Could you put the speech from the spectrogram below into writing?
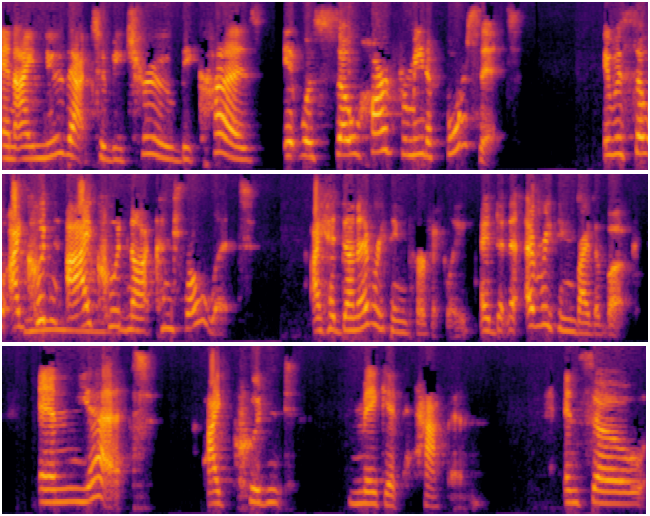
And I knew that to be true because it was so hard for me to force it it was so I couldn't mm. I could not control it. I had done everything perfectly. I had done everything by the book. And yet I couldn't make it happen. And so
